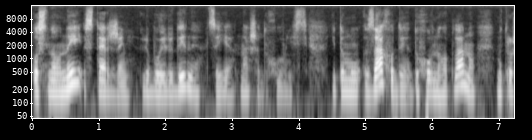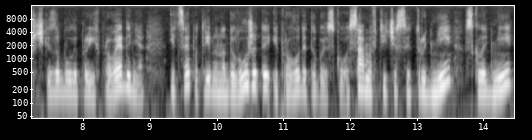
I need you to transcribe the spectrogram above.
основний стержень любої людини це є наша духовність. І тому заходи духовного плану ми трошечки забули про їх проведення, і це потрібно надолужити і проводити обов'язково. Саме в ті часи трудні, складні,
